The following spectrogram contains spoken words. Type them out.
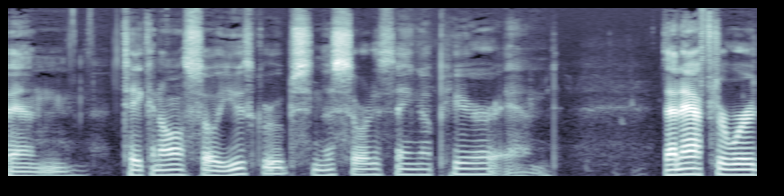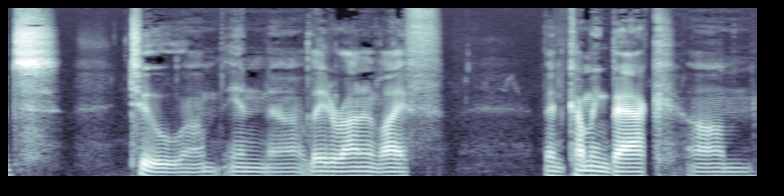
and taking also youth groups and this sort of thing up here, and then afterwards, too, um, in uh, later on in life, been coming back. Um,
